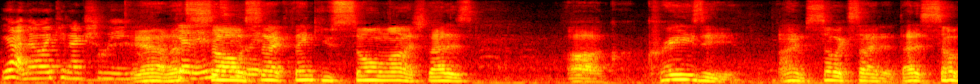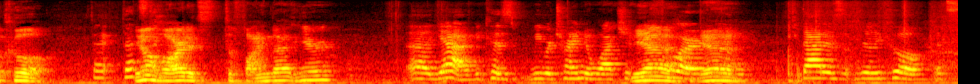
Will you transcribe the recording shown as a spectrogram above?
Yeah, now I can actually. Yeah, that's Get so into it. sick. Thank you so much. That is, uh, crazy. I am so excited. That is so cool. That, that's You know how hard it's to find that here? Uh, yeah, because we were trying to watch it Yeah, before. yeah. That is really cool. It's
